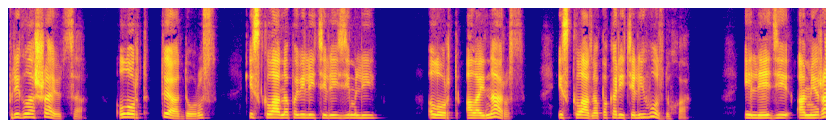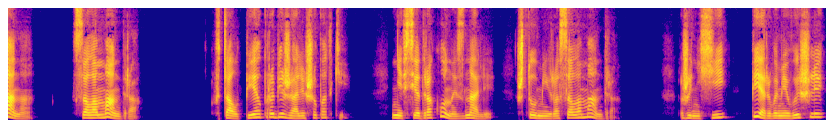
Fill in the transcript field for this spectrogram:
приглашаются лорд Теодорус из клана повелителей земли, лорд Алайнарус из клана покорителей воздуха, и леди Амирана, Саламандра. В толпе пробежали шепотки. Не все драконы знали, что мира Саламандра. Женихи первыми вышли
